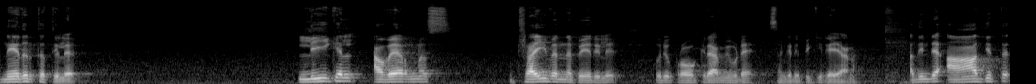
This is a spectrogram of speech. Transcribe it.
നേതൃത്വത്തിൽ ലീഗൽ അവയർനെസ് ഡ്രൈവ് എന്ന പേരിൽ ഒരു പ്രോഗ്രാം ഇവിടെ സംഘടിപ്പിക്കുകയാണ്. അതിന്റെ ആദ്യത്തെ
